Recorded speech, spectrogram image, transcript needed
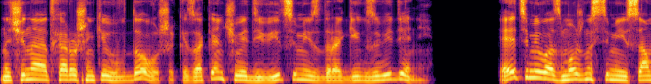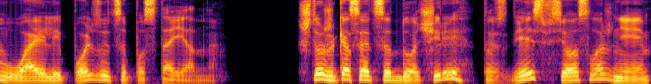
начиная от хорошеньких вдовушек и заканчивая девицами из дорогих заведений. Этими возможностями и сам Уайли пользуется постоянно. Что же касается дочери, то здесь все сложнее.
